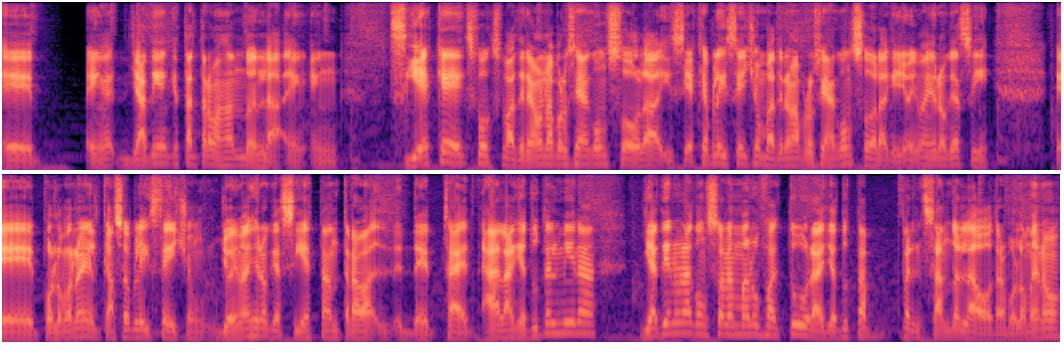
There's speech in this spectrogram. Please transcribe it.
ya tienen que estar trabajando en, la, en si es que Xbox va a tirar una próxima consola y si es que PlayStation va a tirar una próxima consola, que yo imagino que sí, eh, por lo menos en el caso de PlayStation, yo imagino que sí están trabajando. O sea, a la que tú terminas, ya tiene una consola en manufactura, ya tú estás pensando en la otra. Por lo menos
